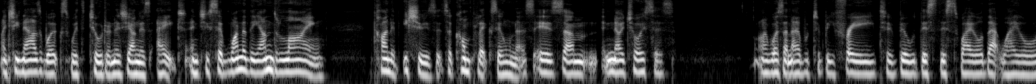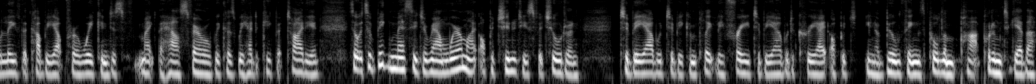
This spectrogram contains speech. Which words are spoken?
and she now works with children as young as eight. And she said one of the underlying kind of issues, it's a complex illness, is um, no choices. I wasn't able to be free to build this this way or that way or leave the cubby up for a week and just make the house feral because we had to keep it tidy. And so it's a big message around where are my opportunities for children to be able to be completely free, to be able to create, you know, build things, pull them apart, put them together,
